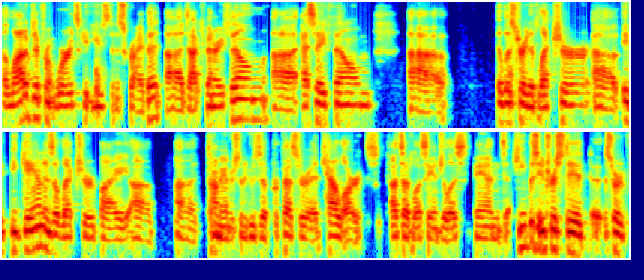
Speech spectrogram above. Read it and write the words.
a lot of different words get used to describe it uh, documentary film, uh, essay film, uh, illustrated lecture. Uh, it began as a lecture by uh, uh, Thom Andersen, who's a professor at Cal Arts outside Los Angeles, and he was interested uh, sort of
